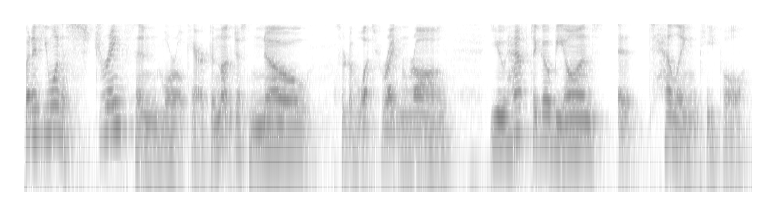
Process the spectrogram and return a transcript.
But if you want to strengthen moral character, not just know sort of what's right and wrong, you have to go beyond uh, telling people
